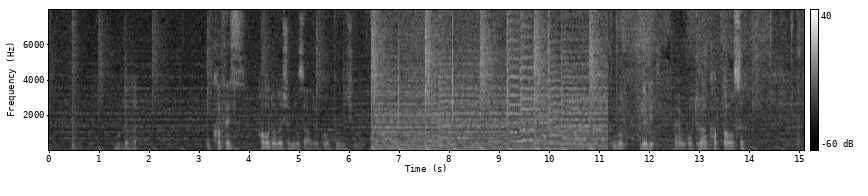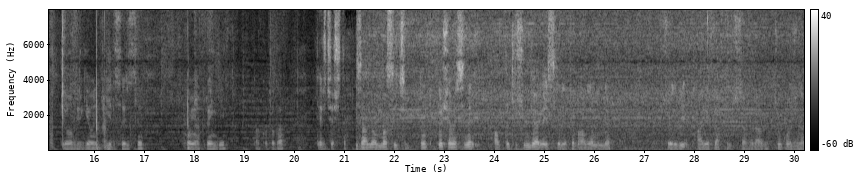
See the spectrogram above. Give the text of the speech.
Burada da. O kafes hava dolaşımını sağlıyor koltuğun içinde. Bakın bu deri yani oturan kaplaması G11, G12, 7 serisi konyak rengi Dakota'da deri çeşidi. Nizami olması için koltuk döşemesini alttaki sünger ve iskelete bağlayan bunlar. Şöyle bir alet yaptırmış Cafer abi. Çok orijinal.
